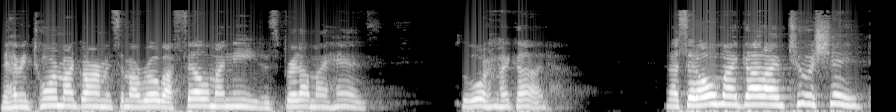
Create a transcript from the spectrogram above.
and having torn my garments and my robe, I fell on my knees and spread out my hands to the Lord my God. And I said, Oh my God, I am too ashamed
